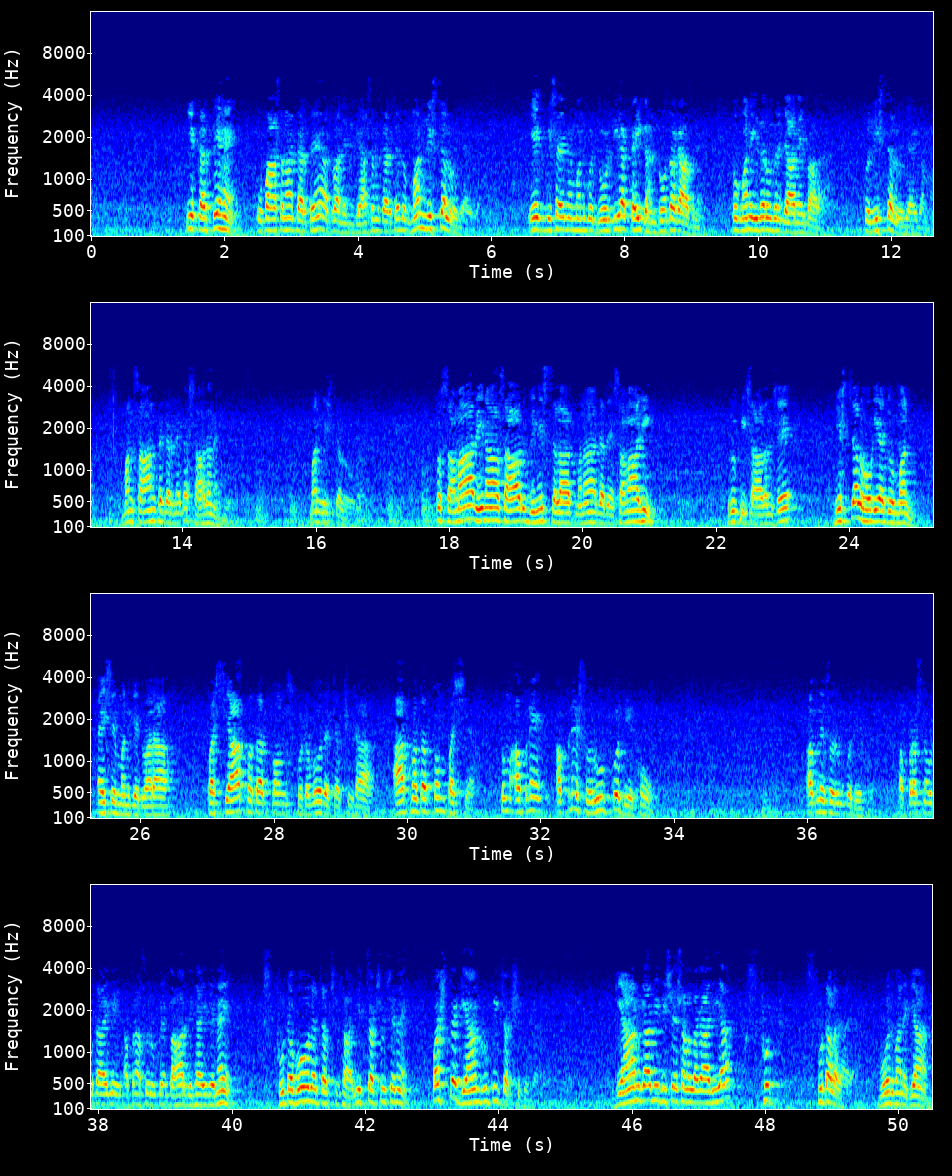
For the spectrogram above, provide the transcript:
ये करते हैं, उपासना करते हैं अथवा निध्यासन करते हैं तो मन निश्चल हो जाएगा। एक विषय में मन को जोड़ दिया, कई घंटों तक आपने तो मन इधर उधर जा नहीं पा रहा। तो निश्चल हो जाएगा मन। मन शांत करने का साधन है मन निश्चल होगा। तो समाधिना साधु विनिश्चलात्मना कहते हैं। समाधि रूपी साधन से निश्चल हो गया जो मन, ऐसे मन के द्वारा पश्चात्म तत्व स्फुटबोध चक्षुषा आत्मतत्व पश्य। तुम अपने अपने स्वरूप को देखो। अपने स्वरूप को देखो। अब प्रश्न उठता है कि अपना स्वरूप कहीं बाहर दिखाई दे नहीं। स्फुटबोध चक्षुषा इस चक्षु से नहीं स्पष्ट ज्ञान रूपी चक्षु के ज्ञान का भी विशेषण लगा दिया, स्फुट स्फुटा लगाया। बोध माने ज्ञान।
